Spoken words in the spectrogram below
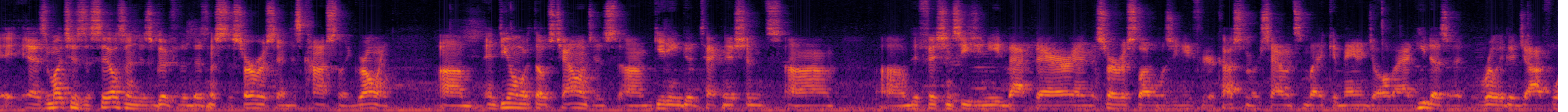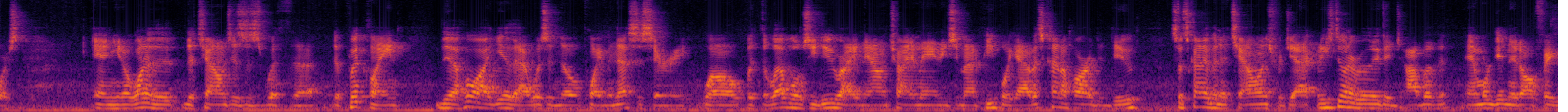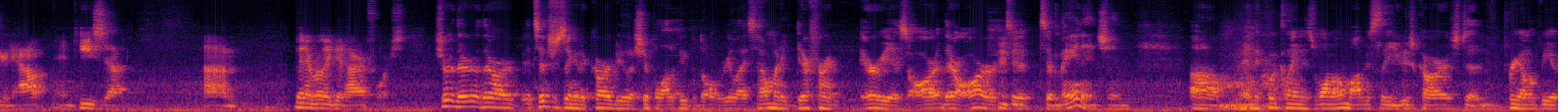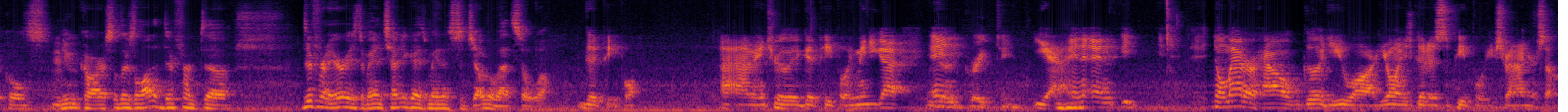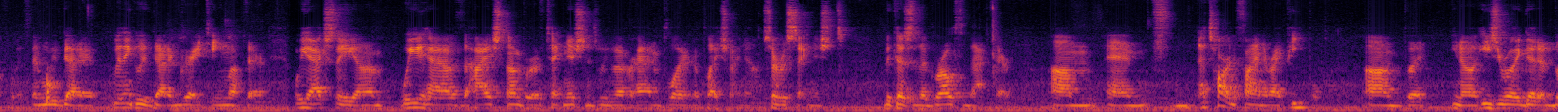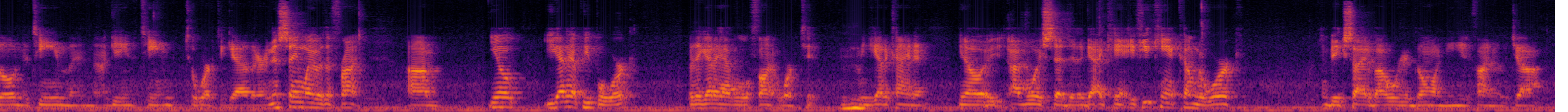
as much as the sales end is good for the business, the service end is constantly growing. Um, and dealing with those challenges, um, getting good technicians, um, um, the efficiencies you need back there, and the service levels you need for your customers, having somebody can manage all that. He does a really good job for us. And you know, one of the, the challenges is with the, the quick lane. The whole idea that was a no appointment necessary. Well, with the levels you do right now and trying to manage the amount of people you have, it's kind of hard to do. So it's kind of been a challenge for Jack, but he's doing a really good job of it, and we're getting it all figured out. And he's uh, um, been a really good hire for us. Sure, there there are. It's interesting at a car dealership. A lot of people don't realize how many different areas are there are to, to manage, and um, and the quick lane is one of them. Obviously, used cars to pre-owned vehicles, new cars. So there's a lot of different uh, different areas to manage. How do you guys manage to juggle that so well? Good people. I, I mean, truly good people. I mean, you got We got a great team. yeah, and and it, no matter how good you are, you're only as good as the people you surround yourself with. And we've got a, we think we've got a great team up there. We actually, um, we have the highest number of technicians we've ever had employed at a place right now, service technicians, because of the growth back there. Um, and that's hard to find the right people. Um, but you know, he's really good at building the team and uh, getting the team to work together. And the same way with the front. Um, you know, you got to have people work, but they got to have a little fun at work too. I mean, you got to kind of, you know, I've always said that a guy can't, if you can't come to work and be excited about where you're going, you need to find another job.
